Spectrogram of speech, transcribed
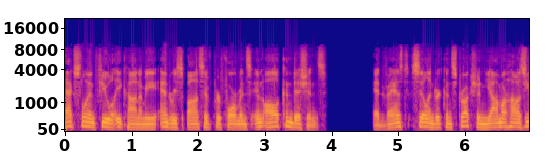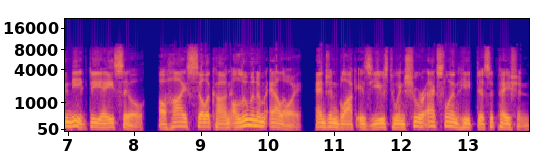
excellent fuel economy and responsive performance in all conditions. Advanced cylinder construction Yamaha's unique DiASil, a high silicon aluminum alloy, engine block is used to ensure excellent heat dissipation,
